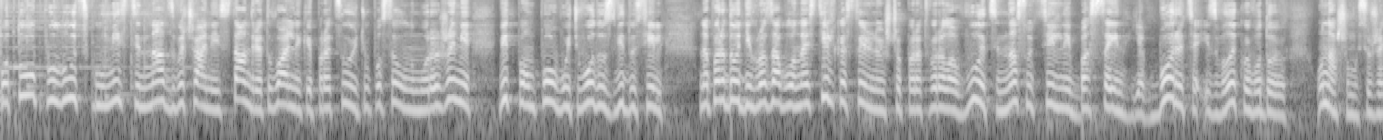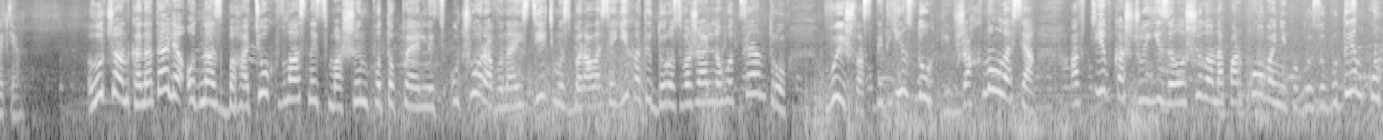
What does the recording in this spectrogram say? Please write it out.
Потоп у Луцьку у місті надзвичайний стан. Рятувальники працюють у посиленому режимі, відпомповують воду звідусіль. Напередодні гроза була настільки сильною, що перетворила вулиці на суцільний басейн. Як борються із великою водою у нашому сюжеті. Лучанка Наталя одна з багатьох власниць машин-потопельниць. Учора вона із дітьми збиралася їхати до розважального центру. Вийшла з під'їзду і вжахнулася. Автівка, що її залишила на паркованій поблизу будинку,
